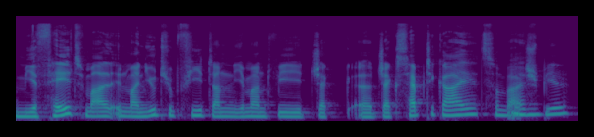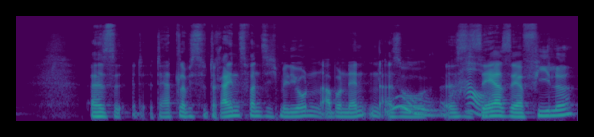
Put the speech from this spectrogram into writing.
mir fällt mal in mein YouTube-Feed dann jemand wie Jack, äh, Jacksepticeye zum Mhm. Beispiel. Also, der hat, glaube ich, so 23 Millionen Abonnenten, also Uh, wow. sehr, sehr viele.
